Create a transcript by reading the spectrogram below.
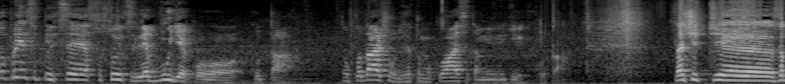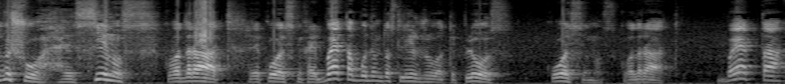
Ну, в принципі, це стосується для будь-якого кута. У подальшому в 10 класі там і не тільки кута. Значить, е, запишу синус квадрат якогось нехай бета будемо досліджувати, плюс косинус квадрат бета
